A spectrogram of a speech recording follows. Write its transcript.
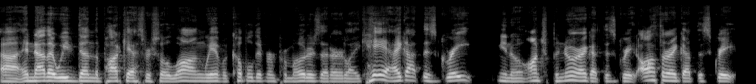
uh, and now that we've done the podcast for so long we have a couple different promoters that are like hey i got this great you know entrepreneur i got this great author i got this great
